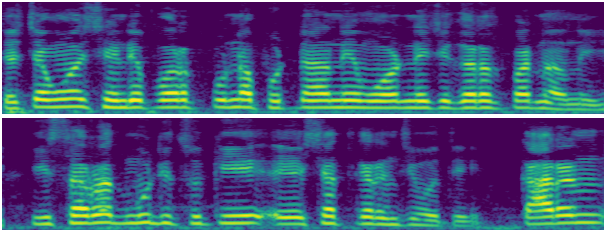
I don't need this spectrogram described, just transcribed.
त्याच्यामुळे शेंडे परत पुन्हा फुटणार नाही मोडण्याची गरज पडणार नाही. ही सर्वात मोठी चुकी शेतकऱ्यांची होती. कारण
